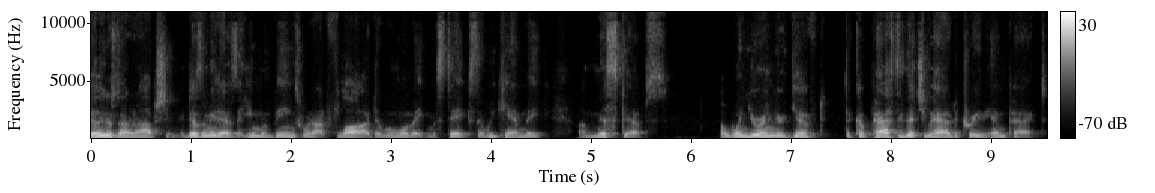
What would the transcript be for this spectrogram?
Failure is not an option. It doesn't mean that as human beings, we're not flawed, that we won't make mistakes, that we can't make uh, missteps. But when you're in your gift, the capacity that you have to create an impact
